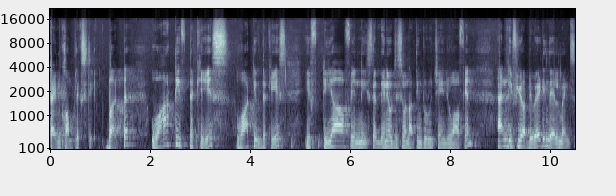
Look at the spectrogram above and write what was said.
time complexity. But what if the case what if the case if t of n is that anyhow this one nothing to do change o of n. And if you are dividing the elements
